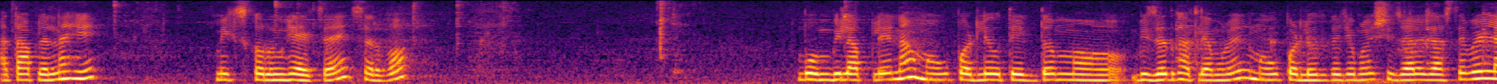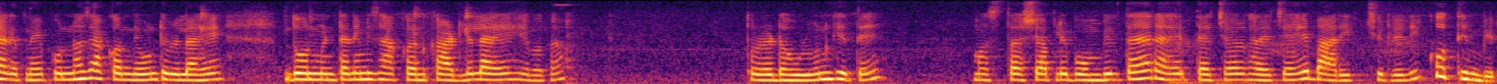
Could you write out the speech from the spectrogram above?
आता आपल्याला ना हे मिक्स करून घ्यायचं आहे सर्व. बोंबील आपले ना मऊ पडले होते एकदम भिजत घातल्यामुळे मऊ पडले होते त्याच्यामुळे शिजायला जास्त वेळ लागत नाही. पुन्हा झाकण देऊन ठेवलेलं आहे. दोन मिनिटांनी मी झाकण काढलेलं आहे हे बघा. थोडं ढवळून घेते. मस्त असे आपले बोंबील तयार आहेत त्याच्यावर घालायचे आहे बारीक चिरलेली कोथिंबीर.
